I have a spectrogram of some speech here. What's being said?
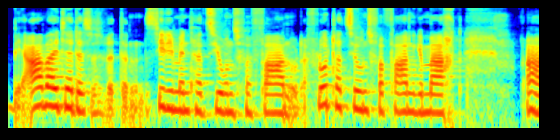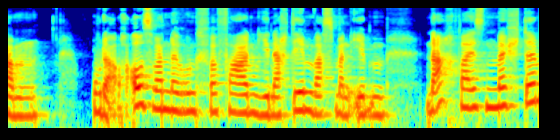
bearbeitet. Es wird dann Sedimentationsverfahren oder Flotationsverfahren gemacht ähm, oder auch Auswanderungsverfahren, je nachdem, was man eben nachweisen möchte.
